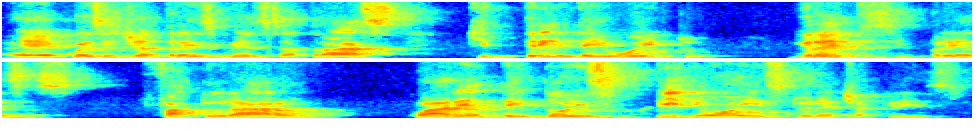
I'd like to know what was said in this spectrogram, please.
é, coisa de há três meses atrás, que 38 grandes empresas faturaram 42 bilhões durante a crise.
